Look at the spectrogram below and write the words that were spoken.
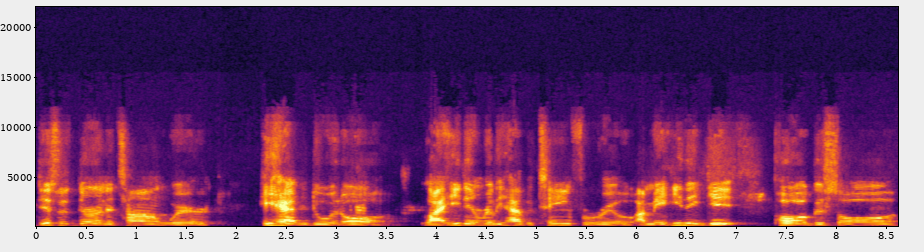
this was during the time where he had to do it all. Like he didn't really have a team for real. I mean, he didn't get Pau Gasol,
